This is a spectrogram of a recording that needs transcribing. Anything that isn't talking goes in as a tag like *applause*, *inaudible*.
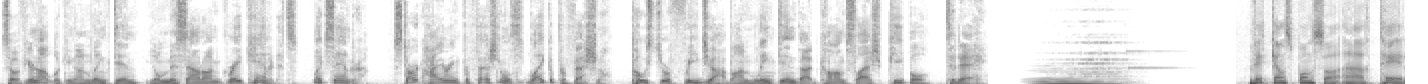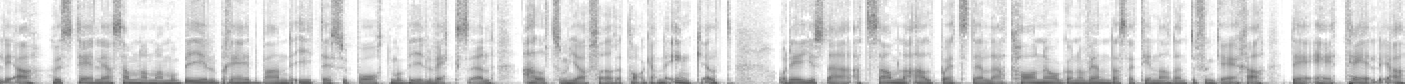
So if you're not looking on LinkedIn, you'll miss out on great candidates like Sandra. Start hiring professionals like a professional. Post your free job on linkedin.com/people today. Veckans sponsor är Telia. Hos Telia samlar man mobil, bredband, IT-support, mobilväxel, allt som gör företagande enkelt. Och det är just det här att samla allt på ett ställe, att ha någon att vända sig till när det inte fungerar, det är Telia.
